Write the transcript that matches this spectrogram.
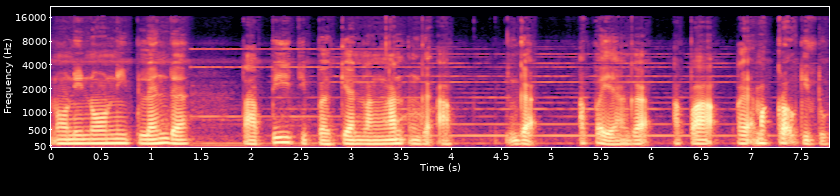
noni-noni Belanda. Tapi di bagian lengan enggak enggak apa ya, enggak apa kayak makrok gitu.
